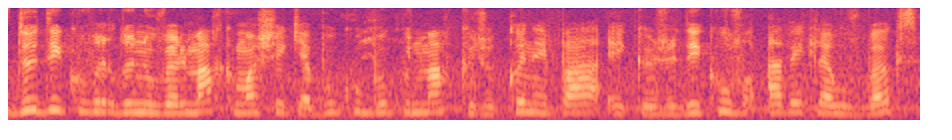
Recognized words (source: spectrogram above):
de découvrir de nouvelles marques. Moi je sais qu'il y a beaucoup beaucoup de marques que je connais pas et que je découvre avec la Woofbox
